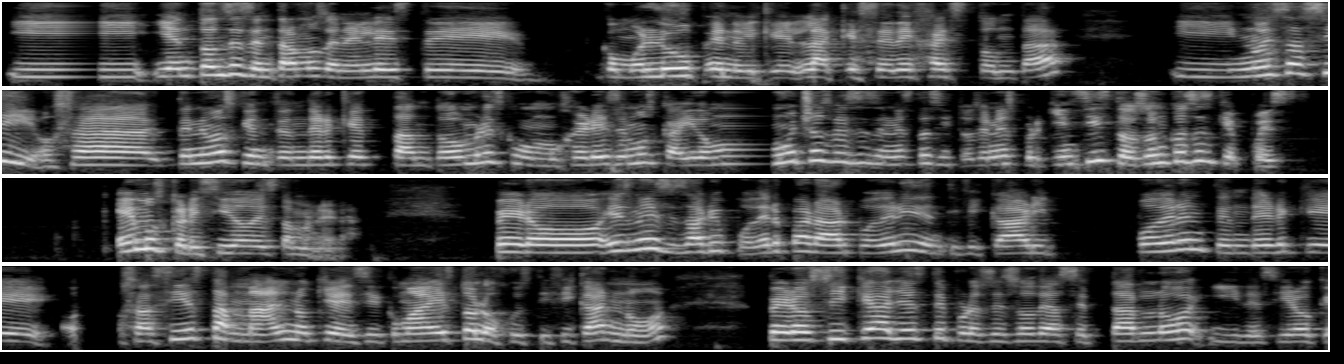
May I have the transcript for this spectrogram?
Y, entonces entramos en el este como loop en el que la que se deja es tonta y no es así, o sea, tenemos que entender que tanto hombres como mujeres hemos caído muchas veces en estas situaciones porque, insisto, son cosas que pues hemos crecido de esta manera. Pero es necesario poder parar, poder identificar y poder entender que, o sea, sí está mal, no quiere decir como ah, esto lo justifica, no, pero sí que haya este proceso de aceptarlo y decir, ok,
